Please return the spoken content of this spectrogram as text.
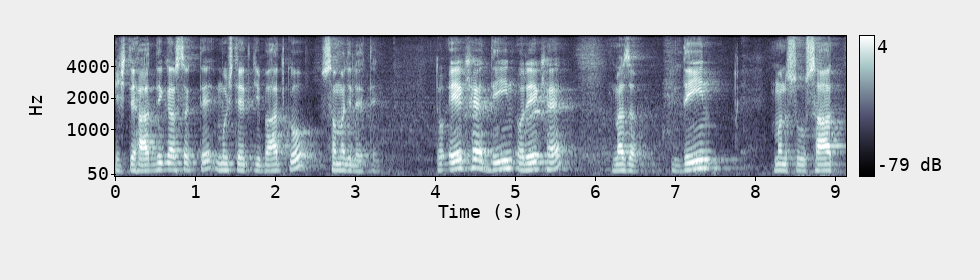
इश्तहाद नहीं कर सकते मुश्तद की बात को समझ लेते हैं। तो एक है दीन और एक है मज़हब। दीन, मनसूसात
